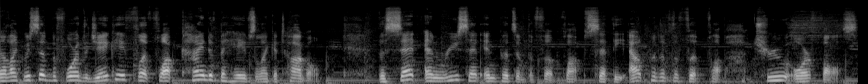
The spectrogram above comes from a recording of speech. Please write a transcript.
Now like we said before, the JK flip-flop kind of behaves like a toggle. The set and reset inputs of the flip-flop set the output of the flip-flop true or false,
